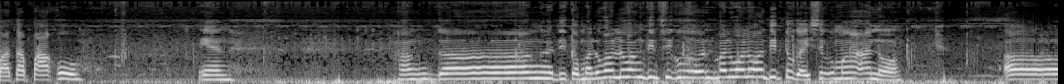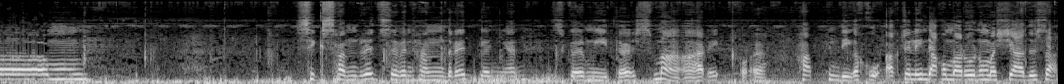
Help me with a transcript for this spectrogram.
Bata pa ako. Yan. Hanggang dito, maluwang-luwang din siguro. Maluwang-luwang din to guys. Yung mga ano, um, 600, 700, ganyan, square meters, maaari. Or half, hindi ako, actually hindi ako marunong masyado sa,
